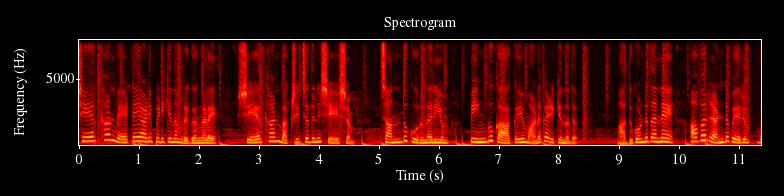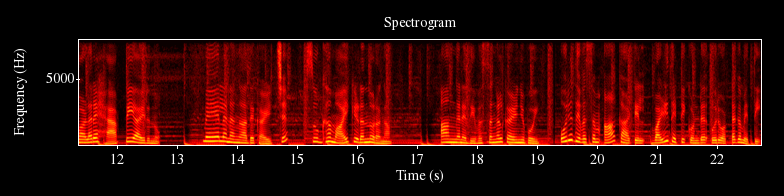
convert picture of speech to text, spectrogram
ഷേർഖാൻ വേട്ടയാടി പിടിക്കുന്ന മൃഗങ്ങളെ ഷേർഖാൻ ഭക്ഷിച്ചതിനു ശേഷം ചന്തു കുറുനരിയും പിങ്കു കാക്കയുമാണ് കഴിക്കുന്നത്. അതുകൊണ്ട് തന്നെ അവർ രണ്ടുപേരും വളരെ ഹാപ്പി ആയിരുന്നു. മേലനങ്ങാതെ കഴിച്ച് സുഖമായി കിടന്നുറങ്ങാം. അങ്ങനെ ദിവസങ്ങൾ കഴിഞ്ഞുപോയി. ഒരു ദിവസം ആ കാട്ടിൽ വഴി തെറ്റിക്കൊണ്ട് ഒരു ഒട്ടകമെത്തി.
